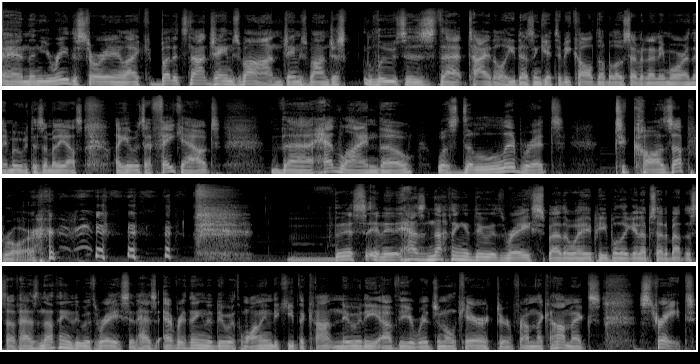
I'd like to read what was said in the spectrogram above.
And then you read the story and you're like, but it's not James Bond. James Bond just loses that title. He doesn't get to be called 007 anymore and they move it to somebody else. Like it was a fake out. The headline, though, was deliberate to cause uproar. this and it has nothing to do with race by the way people that get upset about this stuff has nothing to do with race. It has everything to do with wanting to keep the continuity of the original character from the comics straight.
